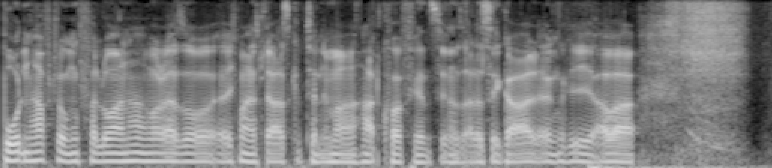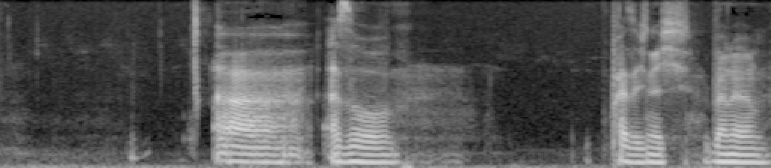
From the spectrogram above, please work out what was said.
Bodenhaftung verloren haben oder so. Ich meine, klar, es gibt dann immer Hardcore-Fans, denen ist alles egal irgendwie, aber äh, also weiß ich nicht. Wenn,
